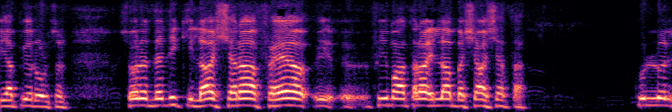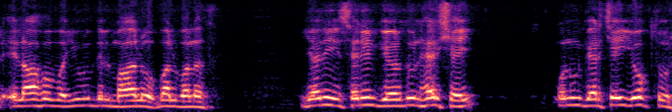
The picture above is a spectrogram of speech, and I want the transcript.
yapıyor olsun. Sonra dedi ki la şera feya fi ma tara illa başaşata. Kullul ilahu ve yudil malu vel velad. Yani senin gördüğün her şey onun gerçeği yoktur.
